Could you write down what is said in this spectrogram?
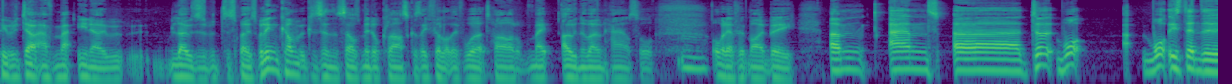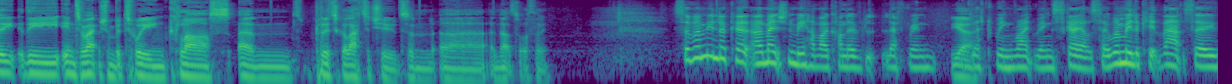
people who don't have you know loads of disposable income but consider themselves middle class because they feel like they've worked hard or ma- own their own house or Mm. or whatever it might be. Um, and uh, do, what what is then the the interaction between class and political attitudes and uh, and that sort of thing? So when we look at, I mentioned we have our kind of left wing, Yeah. left wing, right wing scale. So when we look at that, so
